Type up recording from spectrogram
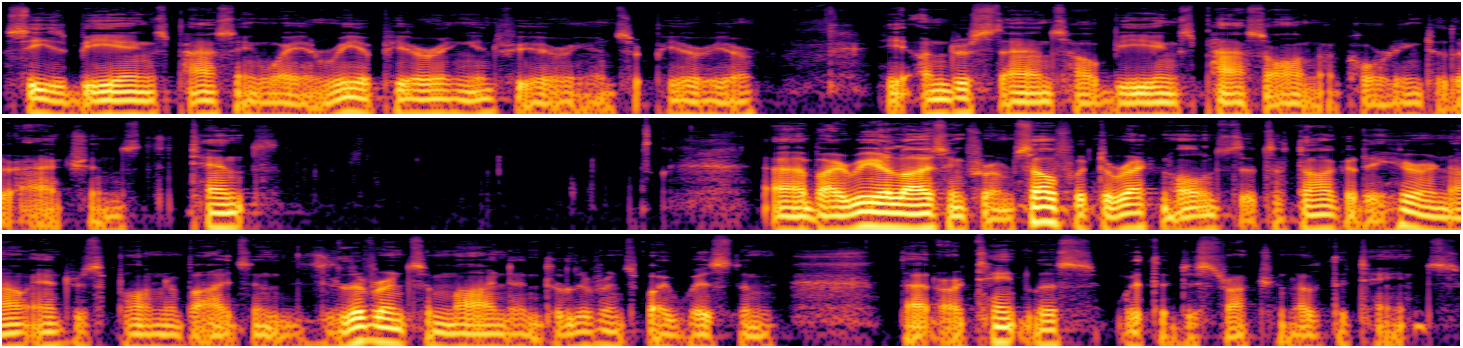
sees beings passing away and reappearing, inferior and superior. He understands how beings pass on according to their actions. The tenth, uh, by realizing for himself with direct knowledge that Tathagata here and now enters upon and abides in the deliverance of mind and deliverance by wisdom that are taintless with the destruction of the taints.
